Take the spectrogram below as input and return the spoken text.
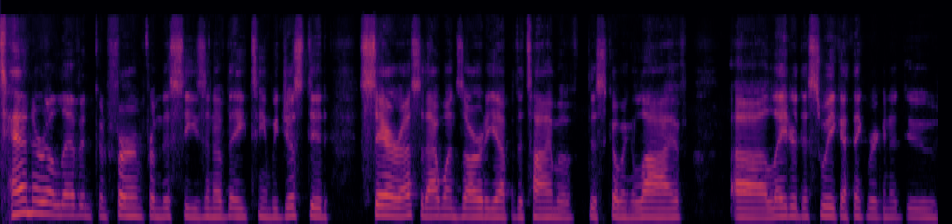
10 or 11 confirmed from this season of the 18. We just did Sarah, so that one's already up at the time of this going live. Uh, later this week, I think we're going to do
